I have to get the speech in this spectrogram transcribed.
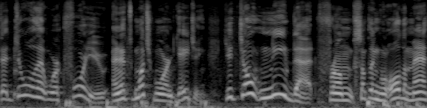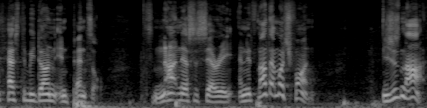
that do all that work for you and it's much more engaging. You don't need that from something where all the math has to be done in pencil. It's not necessary, and it's not that much fun. It's just not.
